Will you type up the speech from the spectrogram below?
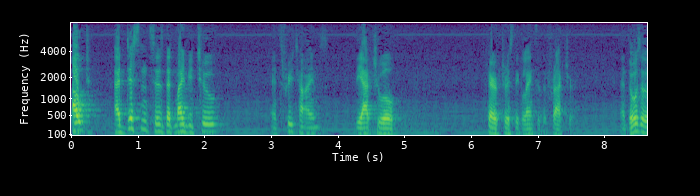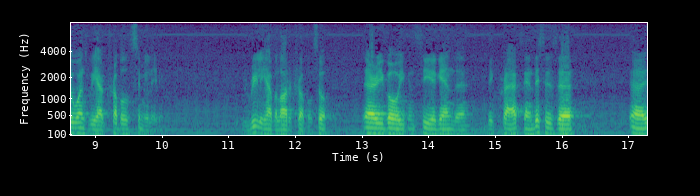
out at distances that might be two and three times the actual characteristic length of the fracture. And those are the ones we have trouble simulating. Really have a lot of trouble. So there you go. You can see again the big cracks. And this is a, uh,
